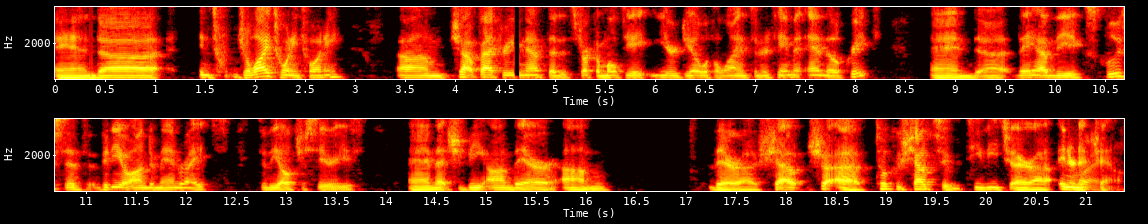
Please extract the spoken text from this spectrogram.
And uh, in t- July 2020, um, Shout Factory announced that it struck a multi-year deal with Alliance Entertainment and Mill Creek, and uh, they have the exclusive video-on-demand rights to the Ultra series, and that should be on their um, their uh, Shout sh- uh, Tokushoutsu TV ch- or, uh, internet Right. channel.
